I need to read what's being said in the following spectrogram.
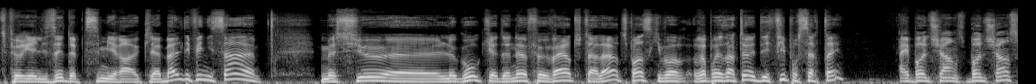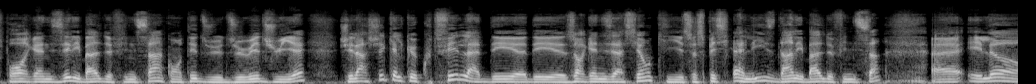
tu peux réaliser de petits miracles. Le bal définissant, Monsieur euh, Legault qui a donné un feu vert tout à l'heure, tu penses qu'il va représenter un défi pour certains? Bonne chance, bonne chance pour organiser les balles de finissant à compter du, du 8 juillet. J'ai lâché quelques coups de fil à des, euh, des organisations qui se spécialisent dans les balles de finissant. Euh, et là,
